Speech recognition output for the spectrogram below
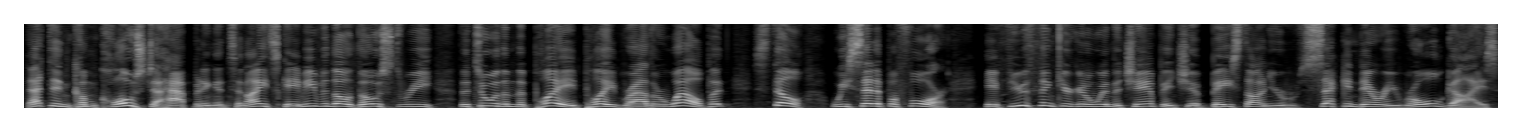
That didn't come close to happening in tonight's game, even though those three, the two of them that played, played rather well. But still, we said it before. If you think you're going to win the championship based on your secondary role guys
